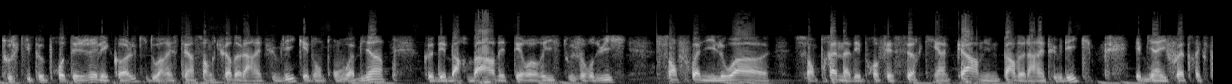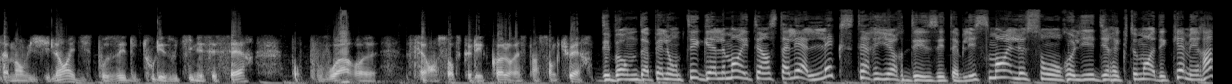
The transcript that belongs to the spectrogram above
Tout ce qui peut protéger l'école, qui doit rester un sanctuaire de la République et dont on voit bien que des barbares, des terroristes aujourd'hui, sans foi ni loi, euh, s'en prennent à des professeurs qui incarnent une part de la République, eh bien, il faut être extrêmement vigilant et disposer de tous les outils nécessaires pour pouvoir faire en sorte que l'école reste un sanctuaire. Des bandes d'appel ont également été installées à l'extérieur des établissements. Elles sont reliées directement à des caméras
